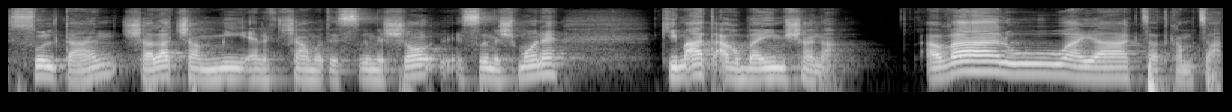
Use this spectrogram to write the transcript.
סולטן, שלט שם מ-1928 כמעט 40 שנה. אבל הוא היה קצת קמצן.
